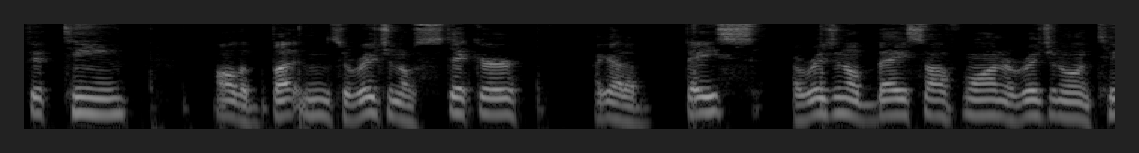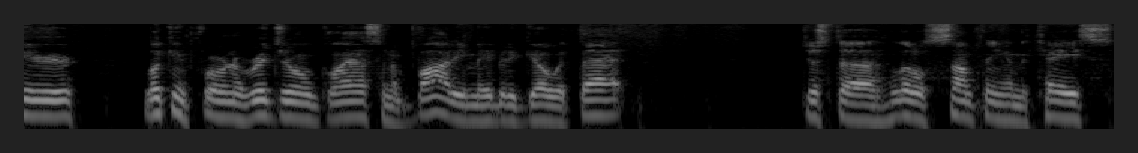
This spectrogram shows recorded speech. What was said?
15 all the buttons, original sticker. I got a base, original base off one, original interior. Looking for an original glass and a body maybe to go with that. Just a little something in the case.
